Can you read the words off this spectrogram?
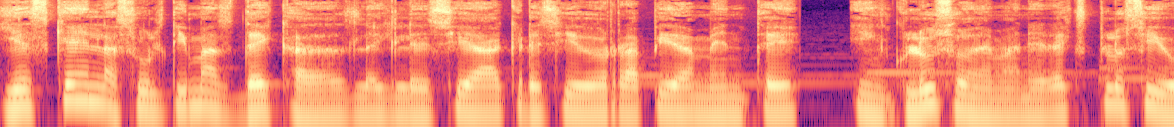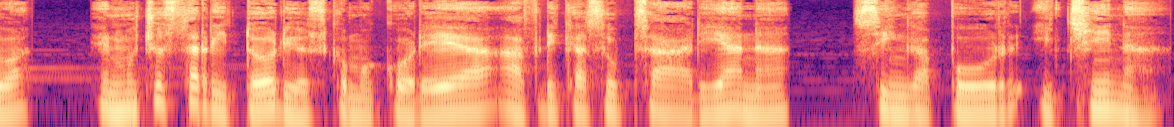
Y es que en las últimas décadas la Iglesia ha crecido rápidamente, incluso de manera explosiva, en muchos territorios como Corea, África subsahariana, Singapur y China.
